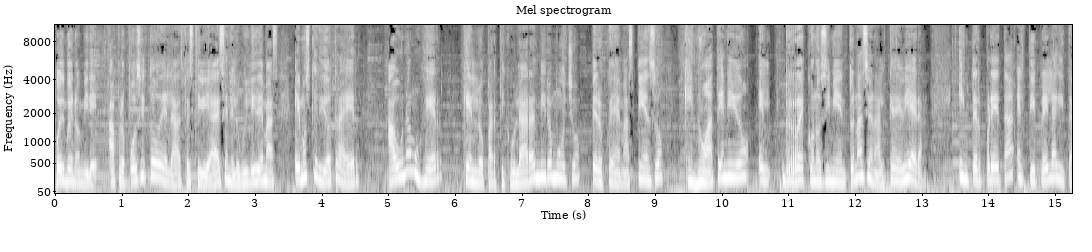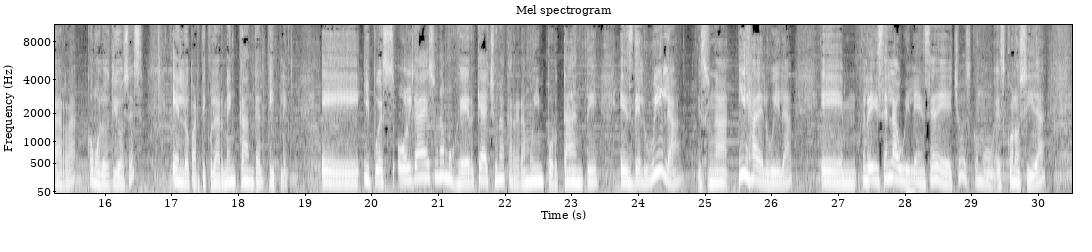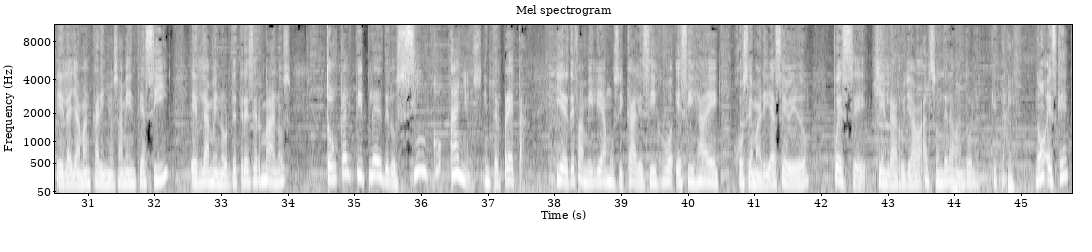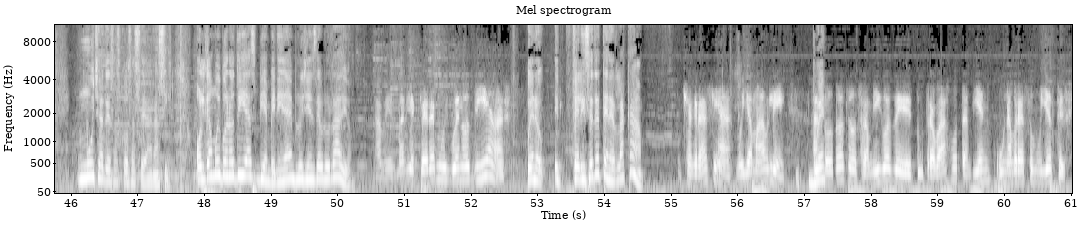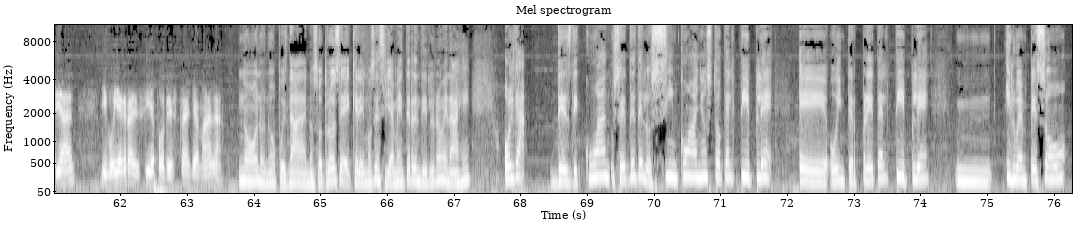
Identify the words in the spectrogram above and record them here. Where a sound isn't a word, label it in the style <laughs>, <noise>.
Pues bueno, mire, a propósito de las festividades en el Willy y demás, hemos querido traer a una mujer que en lo particular admiro mucho, pero que además pienso que no ha tenido el reconocimiento nacional que debiera. Interpreta el tiple y la guitarra como los dioses. En lo particular me encanta el tiple. Eh, y pues Olga es una mujer que ha hecho una carrera muy importante, es del Huila, es una hija del Huila, eh, le dicen la huilense de hecho, es como es conocida, eh, la llaman cariñosamente así, es la menor de tres hermanos, toca el tiple desde los cinco años, interpreta, y es de familia musical, es, hijo, es hija de José María Acevedo, pues quien la arrullaba al son de la bandola. ¿Qué tal? No, es que muchas de esas cosas se dan así. Olga, muy buenos días, bienvenida en Blue Jeans de Blue Radio. A ver, María Clara, muy buenos días. Bueno, eh, felices de tenerla acá. Muchas gracias, muy amable. A todos los amigos de tu trabajo también un abrazo muy especial y muy agradecida por esta llamada. No, no, no, pues nada, nosotros eh, queremos sencillamente rendirle un homenaje. Olga, ¿desde cuándo, usted desde los cinco años toca el tiple eh, o interpreta el tiple? Mm, y lo empezó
